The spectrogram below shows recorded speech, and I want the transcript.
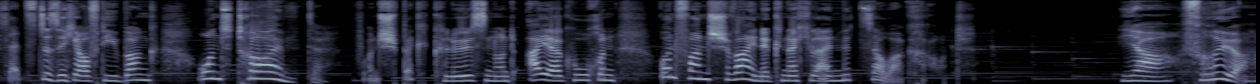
setzte sich auf die Bank und träumte von Speckklößen und Eierkuchen und von Schweineknöchlein mit Sauerkraut. Ja, früher,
